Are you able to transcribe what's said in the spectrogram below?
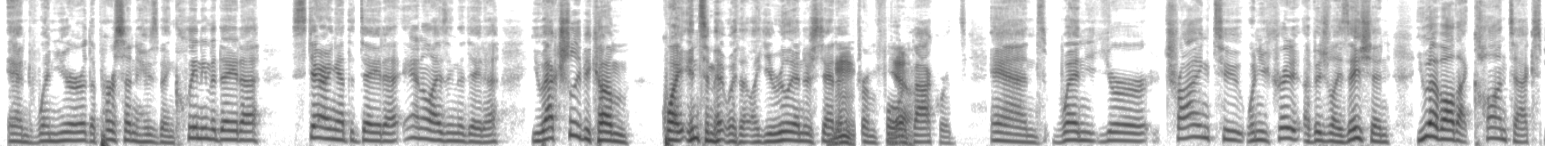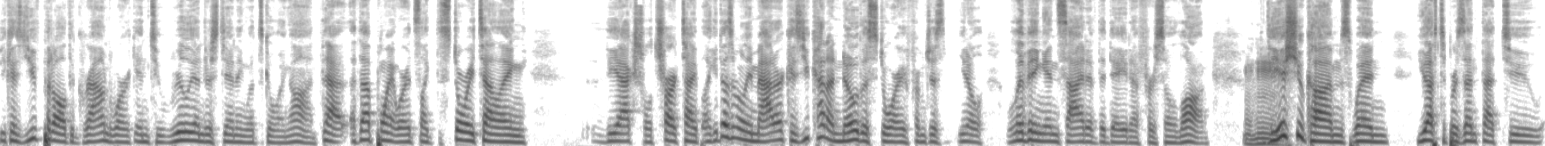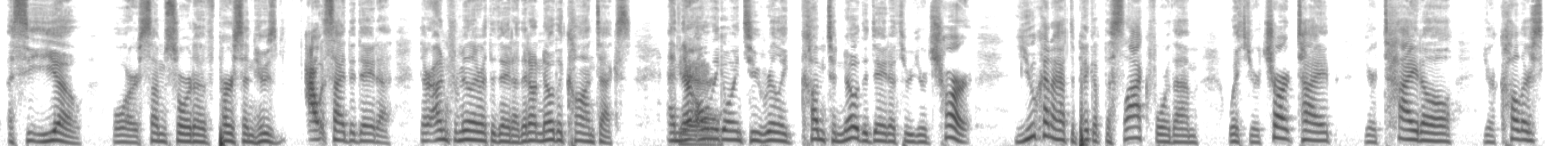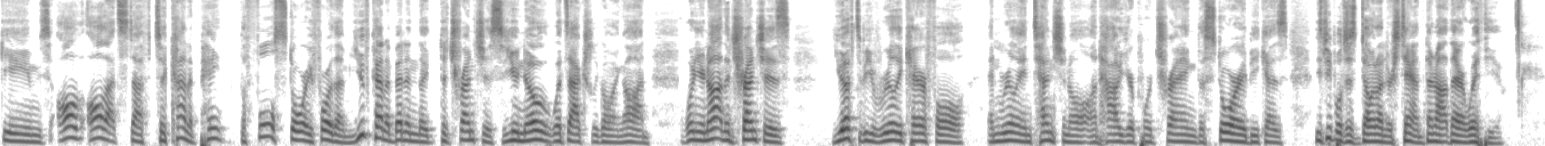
and when you're the person who's been cleaning the data staring at the data analyzing the data you actually become quite intimate with it like you really understand mm, it from forward yeah. backwards and when you're trying to when you create a visualization you have all that context because you've put all the groundwork into really understanding what's going on that at that point where it's like the storytelling the actual chart type like it doesn't really matter because you kind of know the story from just you know living inside of the data for so long mm-hmm. the issue comes when you have to present that to a ceo or some sort of person who's outside the data they're unfamiliar with the data they don't know the context and they're yeah. only going to really come to know the data through your chart you kind of have to pick up the slack for them with your chart type your title your color schemes, all, all that stuff to kind of paint the full story for them. You've kind of been in the, the trenches, so you know what's actually going on. When you're not in the trenches, you have to be really careful and really intentional on how you're portraying the story because these people just don't understand. They're not there with you.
